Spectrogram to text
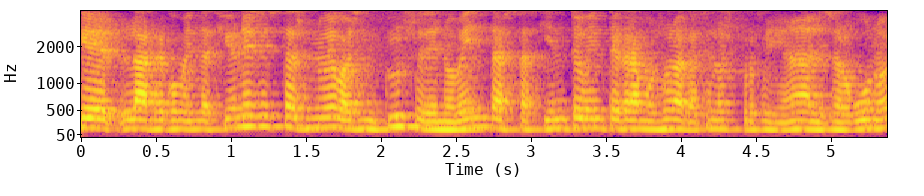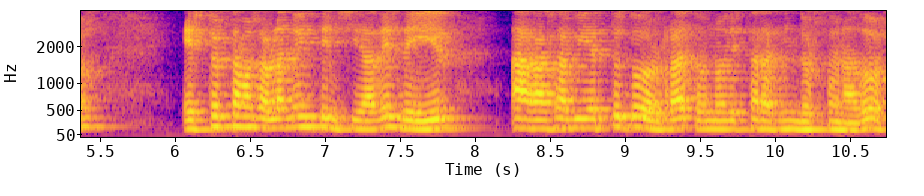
que las recomendaciones estas nuevas, incluso de 90 hasta 120 gramos hora que hacen los profesionales, algunos, esto estamos hablando de intensidades de ir a gas abierto todo el rato, no de estar haciendo zona 2.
